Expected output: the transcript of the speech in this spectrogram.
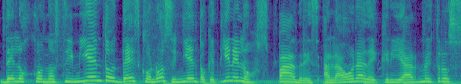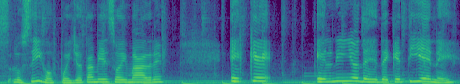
de los conocimientos, desconocimientos que tienen los padres a la hora de criar nuestros los hijos, pues yo también soy madre, es que el niño desde que tiene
